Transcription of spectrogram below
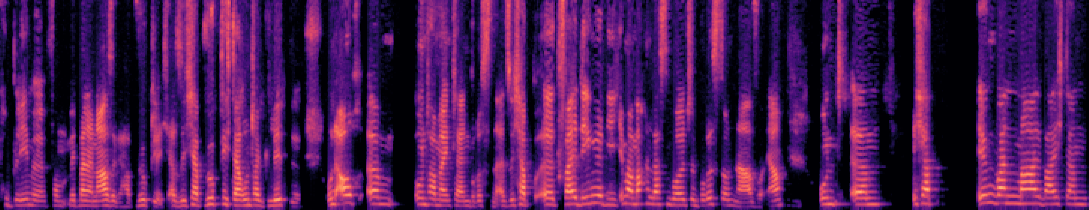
Probleme vom, mit meiner Nase gehabt, wirklich. Also ich habe wirklich darunter gelitten. Und auch ähm, unter meinen kleinen Brüsten. Also ich habe äh, zwei Dinge, die ich immer machen lassen wollte, Brüste und Nase. Ja? Und ähm, ich habe irgendwann mal, war ich dann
